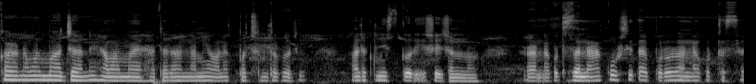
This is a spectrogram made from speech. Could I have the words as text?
কারণ আমার মা জানে, আমার মায়ের হাতে রান্না আমি অনেক পছন্দ করি, অনেক মিস করি, সেই জন্য রান্না করতেছে, না করছি তারপরেও রান্না করতেছে।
